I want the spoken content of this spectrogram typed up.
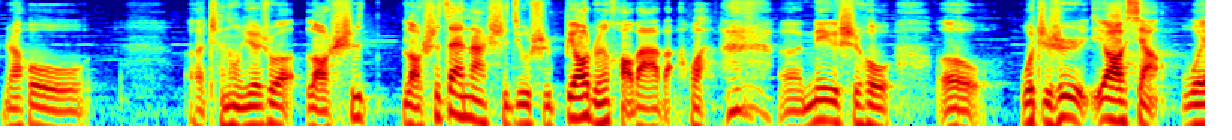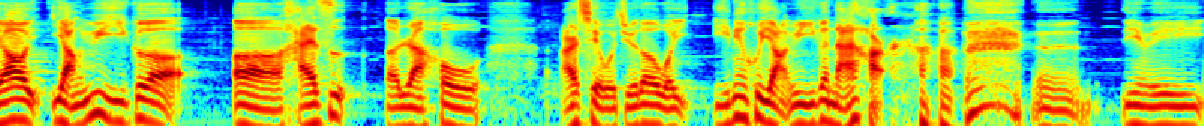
然后呃，陈同学说，老师老师在那时就是标准好爸爸，哇，呃，那个时候呃，我只是要想我要养育一个呃孩子，呃，然后。而且我觉得我一定会养育一个男孩儿，嗯，因为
